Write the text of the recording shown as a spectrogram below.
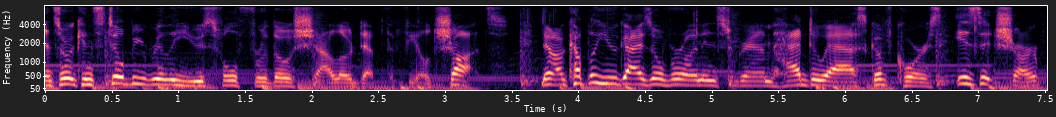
and so it can still be really useful for those shallow depth of field shots. Now, a couple of you guys over on Instagram had to ask, of course, is it sharp?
